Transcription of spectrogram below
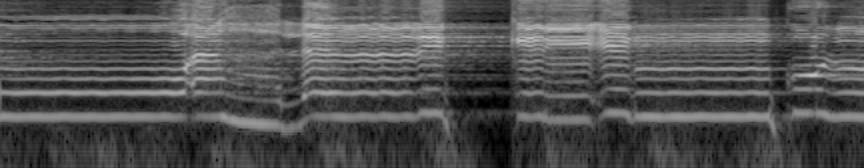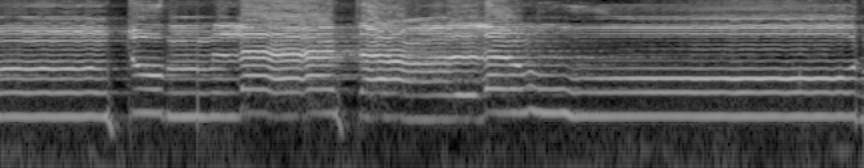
فاسألوا أهل الذكر إن كنتم لا تعلمون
